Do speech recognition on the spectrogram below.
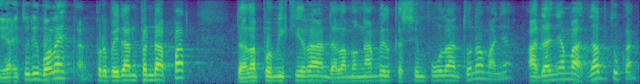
Ya, itu dibolehkan. Perbedaan pendapat dalam pemikiran, dalam mengambil kesimpulan itu namanya adanya madhab itu kan.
